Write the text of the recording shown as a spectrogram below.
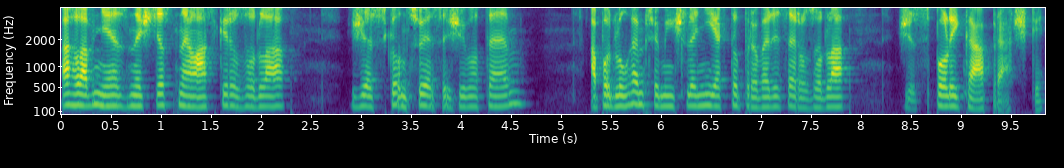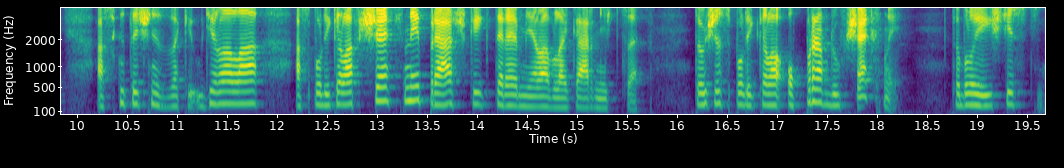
a hlavně z nešťastné lásky rozhodla, že skoncuje se životem a po dlouhém přemýšlení, jak to provede, se rozhodla, že spoliká prášky. A skutečně to taky udělala a spolikala všechny prášky, které měla v lékárničce. To, že spolikala opravdu všechny, to bylo její štěstí.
